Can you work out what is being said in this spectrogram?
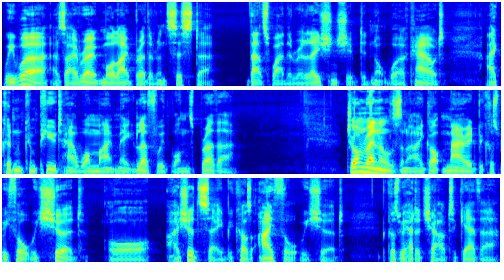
we were, as I wrote, more like brother and sister. That's why the relationship did not work out. I couldn't compute how one might make love with one's brother. John Reynolds and I got married because we thought we should, or I should say, because I thought we should, because we had a child together.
